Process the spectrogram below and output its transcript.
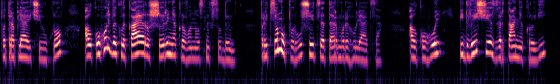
Потрапляючи у кров, алкоголь викликає розширення кровоносних судин. При цьому порушується терморегуляція. Алкоголь підвищує звертання крові,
